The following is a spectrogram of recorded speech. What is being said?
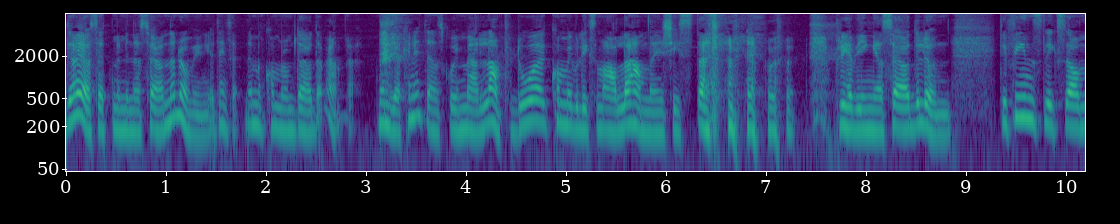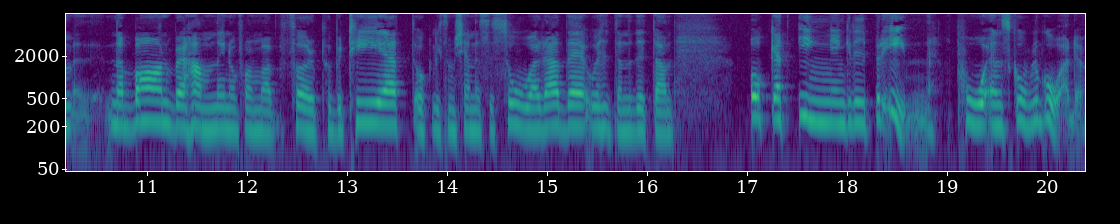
det har jag sett med mina söner när de var yngre. Jag tänkte så här, nej men kommer de döda varandra? Nej, men jag kan inte ens gå emellan för då kommer vi liksom alla hamna i en kista bredvid Inga Söderlund. Det finns liksom, när barn börjar hamna i någon form av förpubertet och liksom känner sig sårade och hitan och ditan. Och att ingen griper in på en skolgård.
